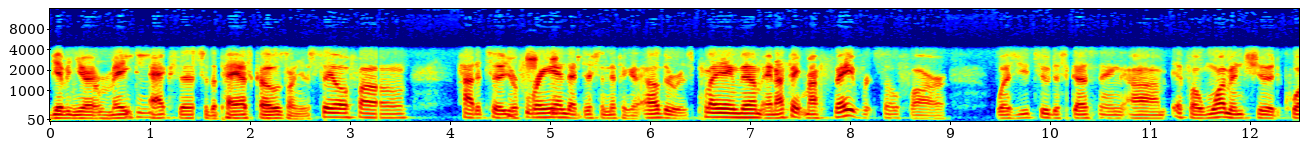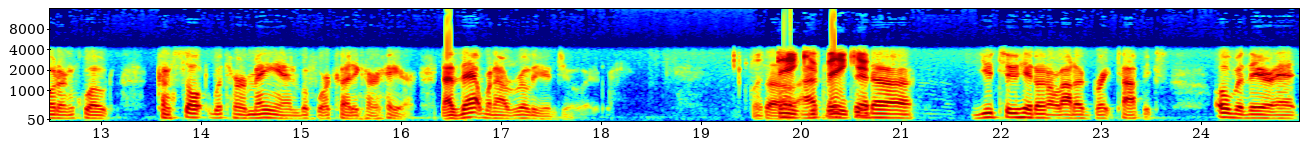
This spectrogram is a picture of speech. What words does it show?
giving your mate mm-hmm. access to the passcodes on your cell phone, how to tell your friend that their significant other is playing them. And I think my favorite so far was you two discussing um, if a woman should, quote unquote, consult with her man before cutting her hair. Now, that one I really enjoyed. Well, so thank you. I think thank that, you. Uh, you two hit on a lot of great topics over there at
